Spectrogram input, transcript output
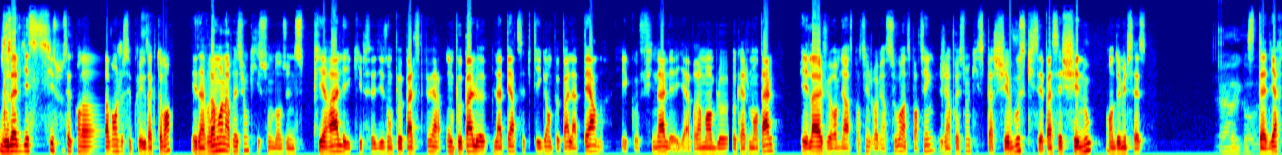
vous aviez 6 ou 7 points d'avant, je ne sais plus exactement, et tu as vraiment l'impression qu'ils sont dans une spirale et qu'ils se disent on peut pas on peut pas la perdre cette Liga, on peut pas la perdre, et qu'au final il y a vraiment un blocage mental. Et là, je vais revenir à Sporting, je reviens souvent à Sporting, j'ai l'impression qu'il se passe chez vous ce qui s'est passé chez nous en 2016. Ah C'est-à-dire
